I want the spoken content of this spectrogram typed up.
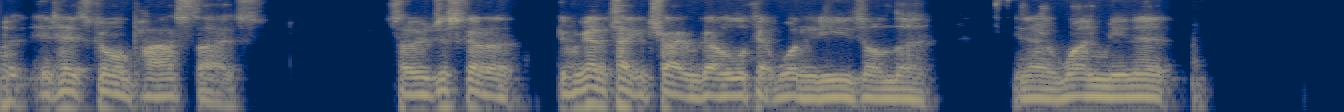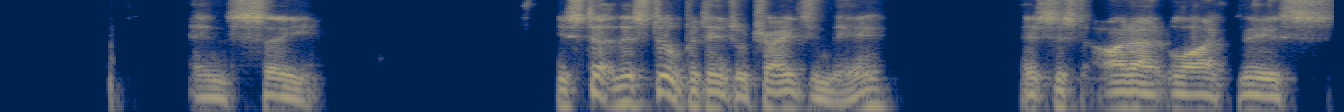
Uh, it has gone past those. So we've just got to, if we're going to take a trade, we've got to look at what it is on the, you know, one minute and see. You still, there's still potential trades in there. It's just I don't like this.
